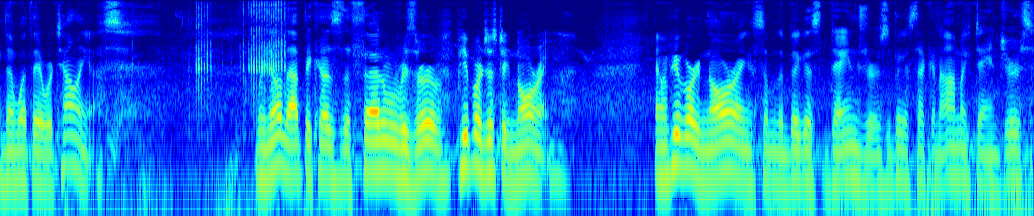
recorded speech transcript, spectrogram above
than what they were telling us. We know that because the Federal Reserve, people are just ignoring. And when people are ignoring some of the biggest dangers, the biggest economic dangers,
